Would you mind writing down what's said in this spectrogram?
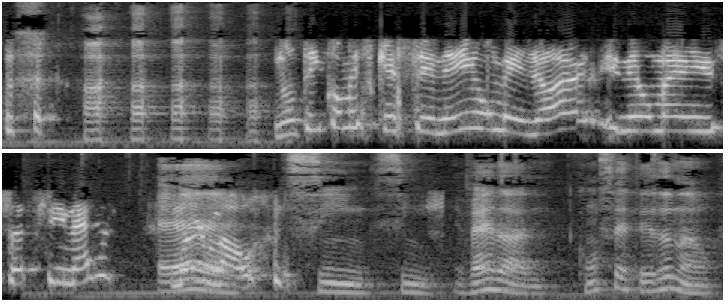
Não tem como esquecer nem o melhor e nem o mais assim, né? É, Normal. Sim, sim, é verdade. Com certeza não.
